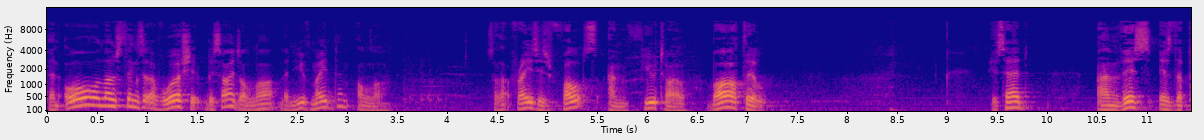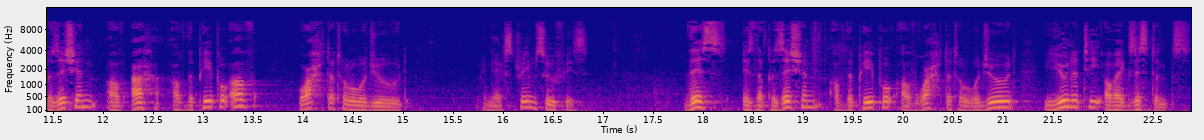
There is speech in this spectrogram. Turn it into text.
then all those things that have worshipped besides Allah, then you've made them Allah. So that phrase is false and futile. Batil. He said, and this is the position of ah, of the people of Wahdatul Wujud, in the extreme Sufis. This is the position of the people of Wahdatul Wujud, unity of existence.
